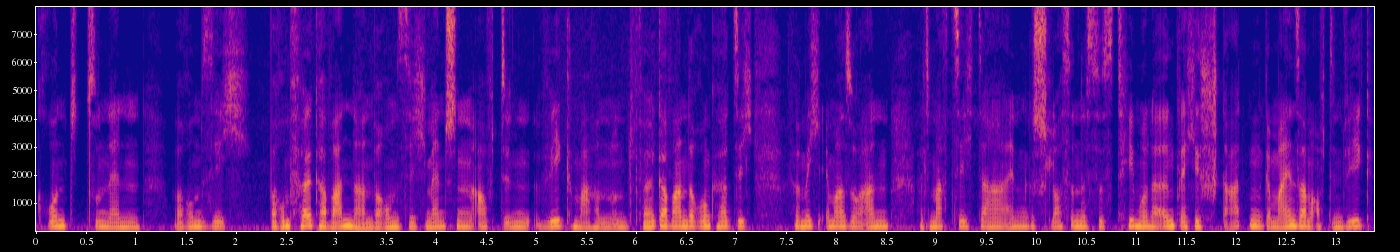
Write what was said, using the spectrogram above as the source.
Grund zu nennen, warum sich warum Völker wandern, warum sich Menschen auf den Weg machen. Und Völkerwanderung hört sich für mich immer so an, als macht sich da ein geschlossenes System oder irgendwelche Staaten gemeinsam auf den Weg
